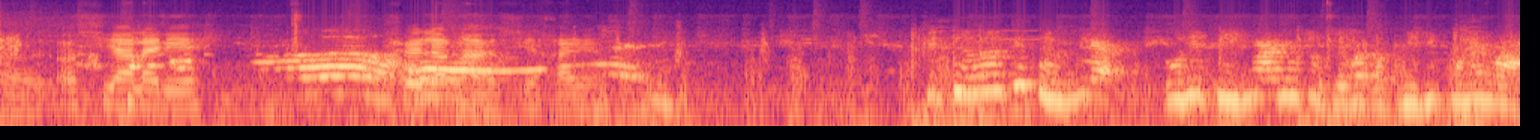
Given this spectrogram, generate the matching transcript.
เออเอาเชียร์อะไรดีเออช่วยเลือกหน่อยเชียร์ใครดีคิดถึงคิดถึงเนี่ยดูที่ตีง่ายที่สุดในปัตตภีที่กูได้มา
